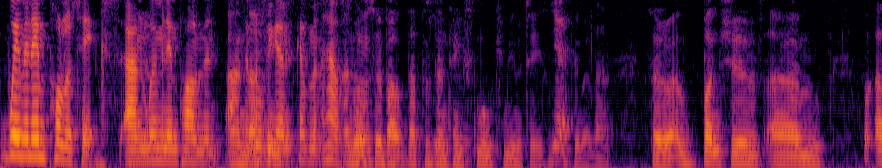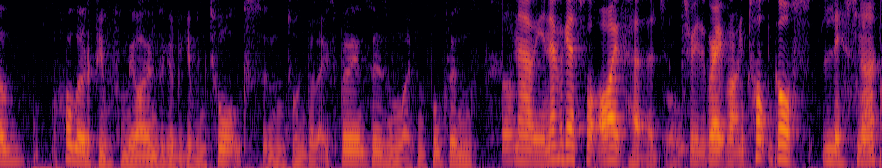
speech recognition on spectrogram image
women in politics and Yes. women in Parliament. And so I we'll be going to Government House. and also about representing small communities or Yes. something like that. So a bunch of um, a whole load of people from the islands are going to be giving talks and talking about their experiences and life in Falklands. now, you never guess what I've heard Oh. through the grapevine. Top Goss listener. Top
